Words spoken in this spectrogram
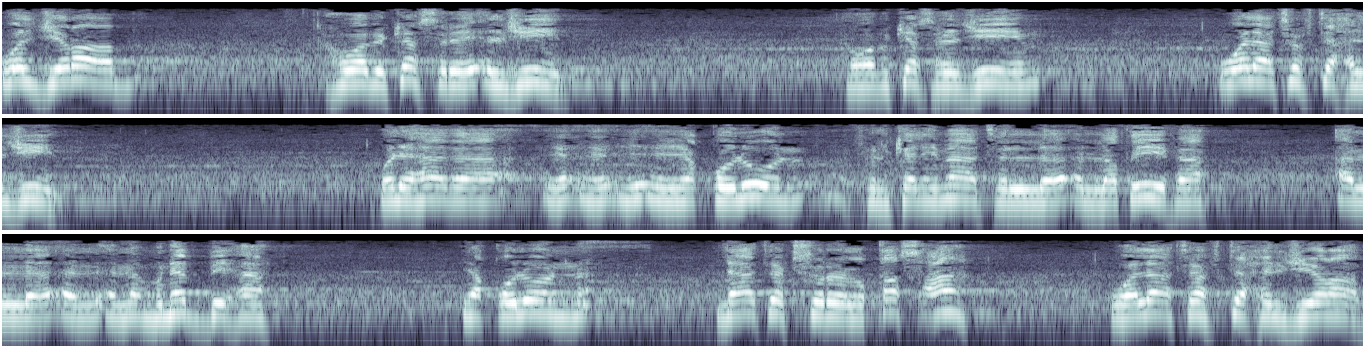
والجراب هو بكسر الجيم هو بكسر الجيم ولا تفتح الجيم. ولهذا يقولون في الكلمات اللطيفة المنبهة يقولون لا تكسر القصعة ولا تفتح الجراب.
